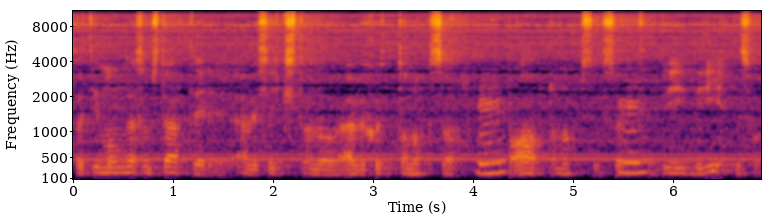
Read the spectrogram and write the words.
så att det är många som stöter över 16 och över 17 också, Mm. och 18 också. Så Mm. det, det är jättesvårt.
